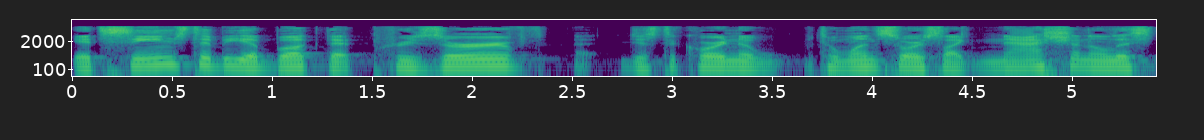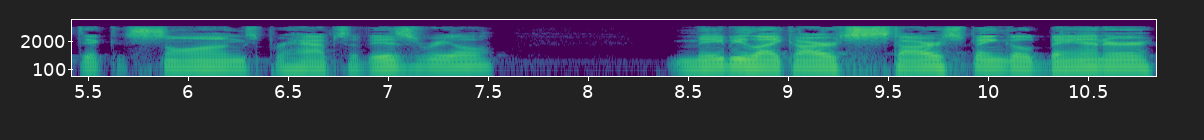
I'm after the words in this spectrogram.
it seems to be a book that preserved, uh, just according to, to one source, like nationalistic songs, perhaps of Israel. Maybe like our Star Spangled Banner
